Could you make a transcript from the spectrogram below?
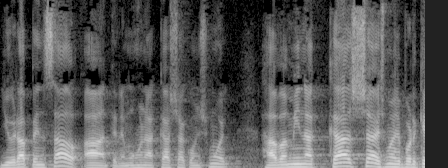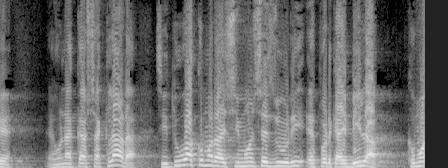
yo hubiera pensado, ah, tenemos una kasha con Shmuel, Habamina kasha Shmuel, porque es una kasha clara. Si tú vas como Rabbi Shimon Shezuri, es porque hay vilá. ¿Cómo,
